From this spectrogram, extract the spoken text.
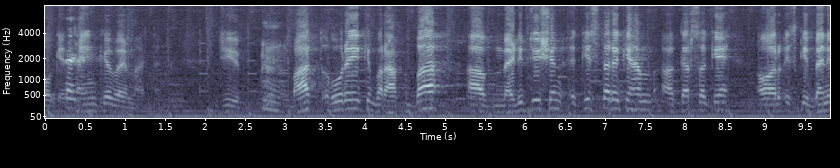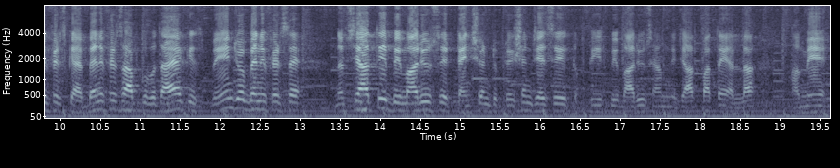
Okay thank you very much जी बात हो रही है कि मराकबा मेडिटेशन किस तरह के हम कर सकें और इसकी बेनिफिट्स क्या है? बेनिफिट्स आपको बताया कि मेन जो बेनिफिट्स है, नफसियाती बीमारियों से टेंशन डिप्रेशन जैसे गंभीर बीमारियों से हम निजात पाते हैं। अल्लाह हमें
